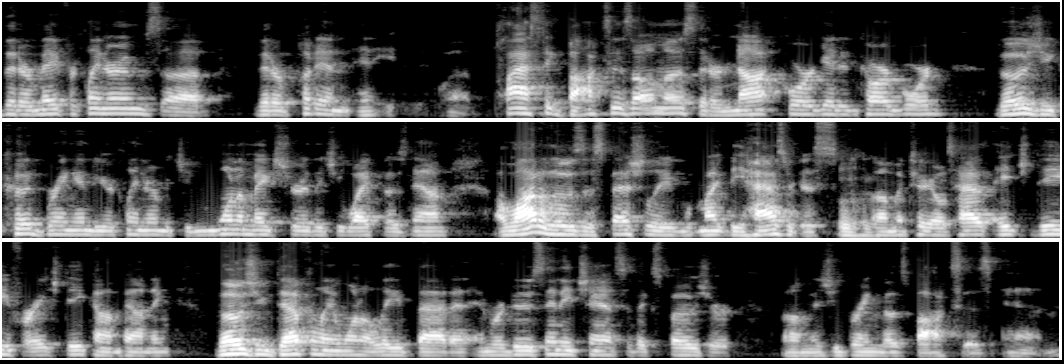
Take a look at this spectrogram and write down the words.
that are made for clean rooms uh, that are put in, in uh, plastic boxes almost that are not corrugated cardboard. Those you could bring into your clean room, but you want to make sure that you wipe those down. A lot of those, especially, might be hazardous mm-hmm. uh, materials, has HD for HD compounding. Those you definitely want to leave that and, and reduce any chance of exposure um, as you bring those boxes in.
